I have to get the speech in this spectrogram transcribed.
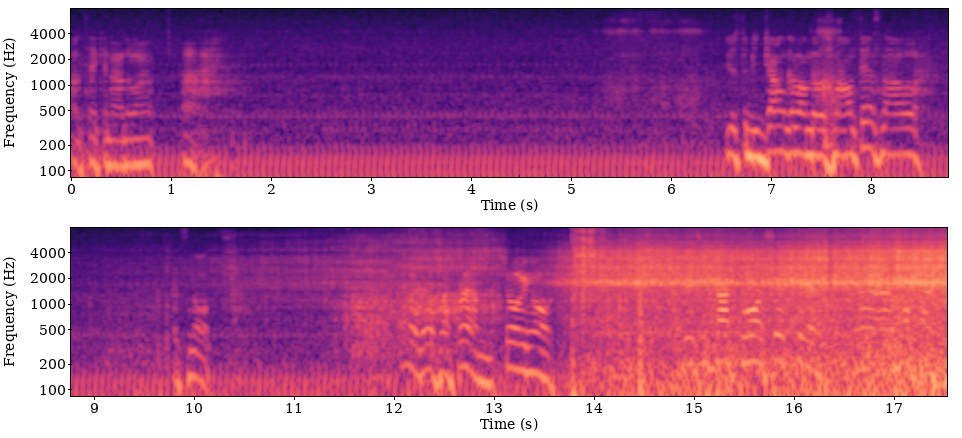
I'll take another one. Ah. Used to be jungle on those mountains, now it's not. Oh, there's my friend showing off. This is Dak To city, uh,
